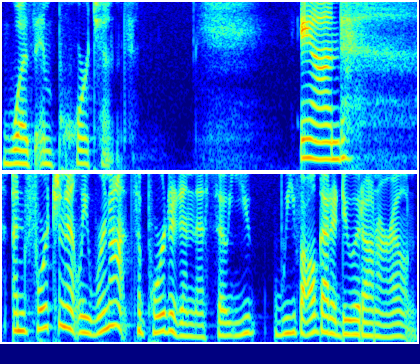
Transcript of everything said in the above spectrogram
was important. And unfortunately, we're not supported in this. So you we've all got to do it on our own.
